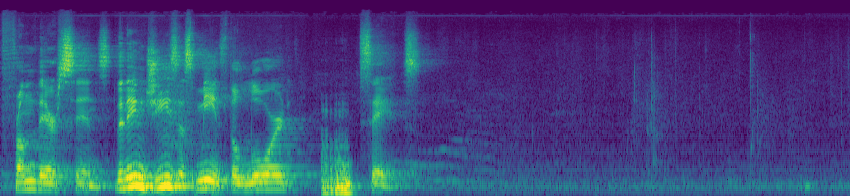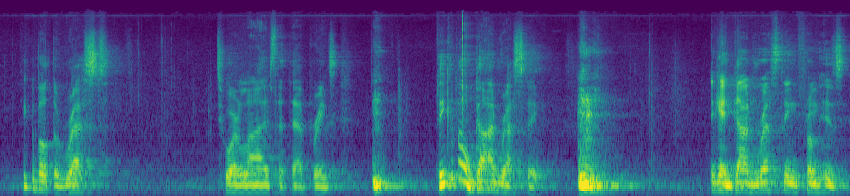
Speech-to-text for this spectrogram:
from their sins. The name Jesus means the Lord saves. Think about the rest to our lives that that brings. Think about God resting. Again, God resting from his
